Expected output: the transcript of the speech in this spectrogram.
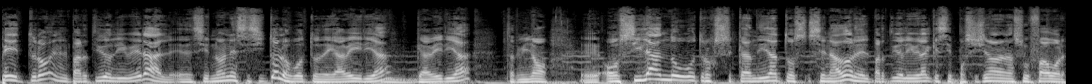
Petro en el Partido Liberal, es decir, no necesitó los votos de Gaviria, Mm. Gaviria terminó eh, oscilando, hubo otros candidatos senadores del Partido Liberal que se posicionaron a su favor.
